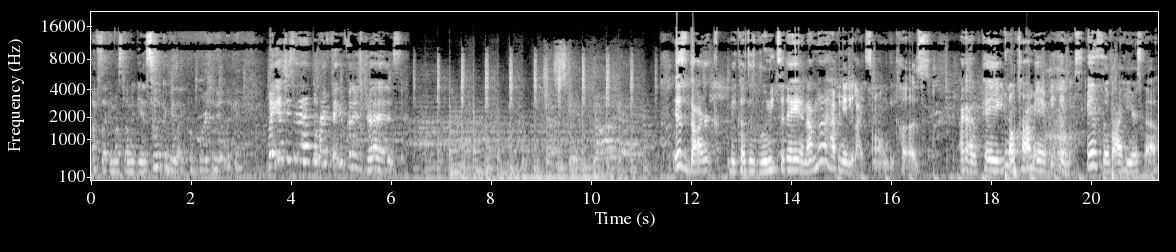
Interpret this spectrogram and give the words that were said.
I'm sucking my stomach in so it can be like proportionate looking. But yeah, she said I have the right figure for this dress. It's dark because it's gloomy today and I'm not having any lights on because I gotta pay, you know, ComEd be inexpensive out here, so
